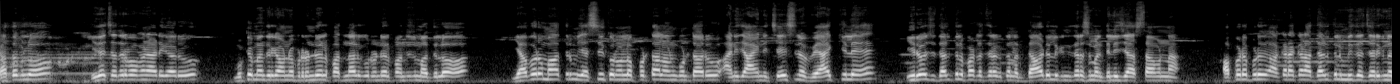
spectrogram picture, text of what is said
గతంలో ఇదే చంద్రబాబు నాయుడు గారు ముఖ్యమంత్రిగా ఉన్నప్పుడు రెండు వేల పద్నాలుగు రెండు వేల పంతొమ్మిది మధ్యలో ఎవరు మాత్రం ఎస్సీ కులంలో పుట్టాలనుకుంటారు అని ఆయన చేసిన వ్యాఖ్యలే ఈరోజు దళితుల పట్ల జరుగుతున్న దాడులకు నిదర్శనమని తెలియజేస్తా ఉన్నా. అప్పుడప్పుడు అక్కడక్కడ దళితుల మీద జరిగిన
